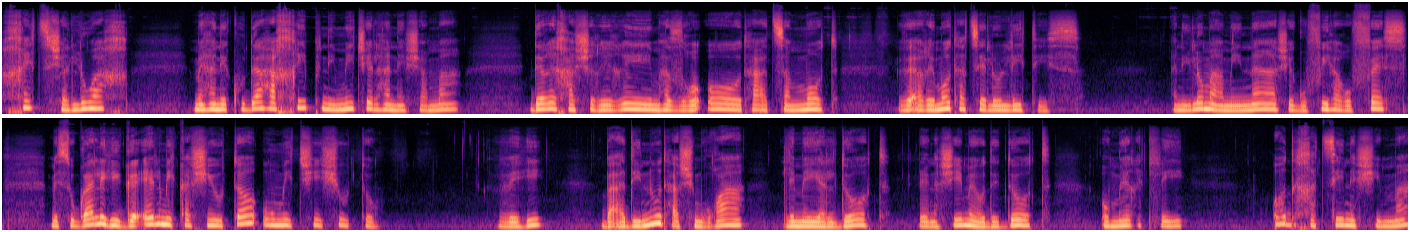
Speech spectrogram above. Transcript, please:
חץ שלוח מהנקודה הכי פנימית של הנשמה, דרך השרירים, הזרועות, העצמות וערימות הצלוליטיס. אני לא מאמינה שגופי הרופס מסוגל להיגאל מקשיותו ומתשישותו. והיא, בעדינות השמורה למיילדות, לנשים מעודדות, אומרת לי, עוד חצי נשימה,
